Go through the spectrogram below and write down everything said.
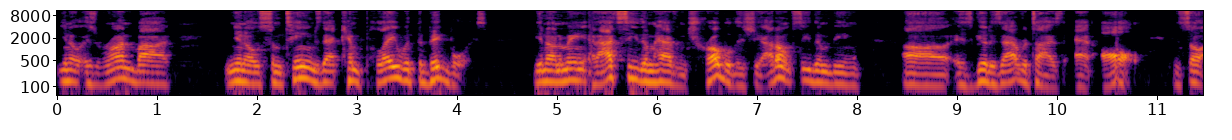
you know is run by, you know, some teams that can play with the big boys. You know what I mean? And I see them having trouble this year. I don't see them being uh, as good as advertised at all. And so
